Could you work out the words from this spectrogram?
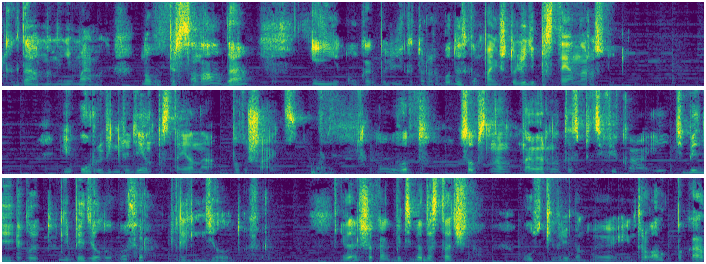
когда мы нанимаем новый персонал, да, и, ну, как бы люди, которые работают в компании, что люди постоянно растут. И уровень людей, он постоянно повышается. Ну, вот собственно, наверное, это специфика, и тебе делают, тебе делают офер или не делают офер. И дальше как бы тебе достаточно узкий временной интервал, пока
